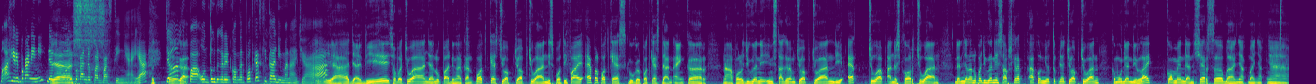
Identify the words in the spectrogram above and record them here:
mengakhiri pekan ini dan mengawali Yes. pekan depan pastinya ya. Betul, Jangan Kak. lupa untuk dengerin konten podcast kita di mana aja. Iya, jadi sobat cuan jangan lupa dengarkan podcast cuap-cuap cuan di Spotify, Apple Podcast, Google Podcast dan Anchor. Nah, follow juga nih Instagram cuap cuan di @cuap underscore cuan. Dan jangan lupa juga nih subscribe akun YouTube-nya cuap cuan, kemudian di like, komen dan share sebanyak-banyaknya.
